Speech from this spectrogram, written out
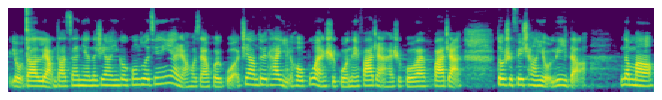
有到两到三年的这样一个工作经验，然后再回国，这样对他以后不管是国内发展还是国外发展都是非常有利的。那么。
